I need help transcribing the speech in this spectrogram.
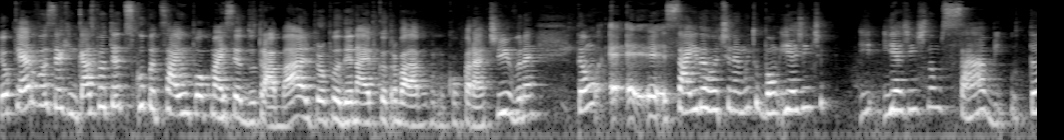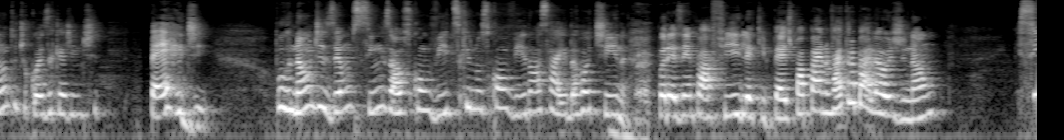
Eu quero você aqui em casa pra eu ter desculpa de sair um pouco mais cedo do trabalho, pra eu poder, na época eu trabalhava no corporativo, né? Então, é- é- é, sair da rotina é muito bom. E a gente. E, e a gente não sabe o tanto de coisa que a gente perde por não dizer um sim aos convites que nos convidam a sair da rotina. Por exemplo, a filha que pede, papai, não vai trabalhar hoje não? E se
